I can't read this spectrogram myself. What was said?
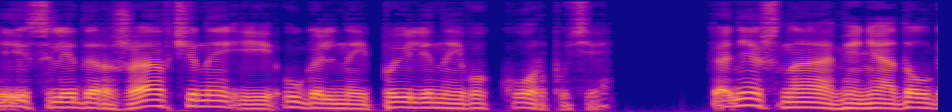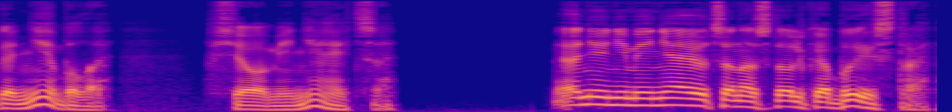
и следы ржавчины и угольной пыли на его корпусе. Конечно, меня долго не было, все меняется. Они не меняются настолько быстро,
